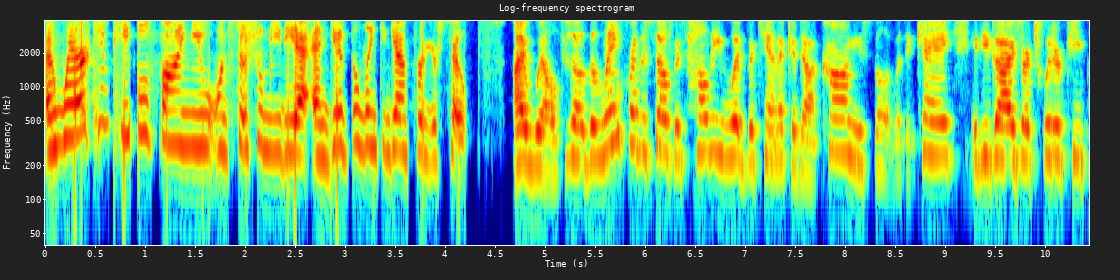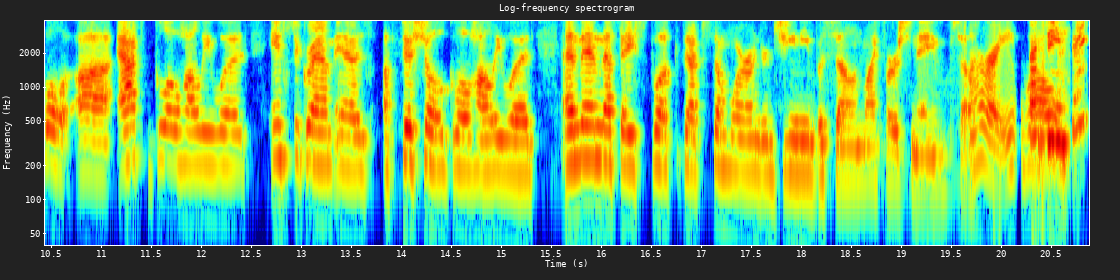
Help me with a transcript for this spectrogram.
And where can people find you on social media and give the link again for your soaps? I will. So the link for the soap is hollywoodbotanica.com. You spell it with a K. If you guys are Twitter people, uh, at Glow Hollywood. Instagram is official Glow Hollywood. And then the Facebook, that's somewhere under Jeannie Bassone, my first name. So All right. Well, Maxine, thank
